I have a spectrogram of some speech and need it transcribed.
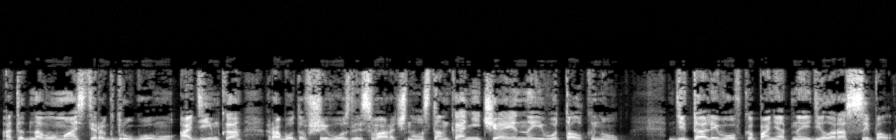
от одного мастера к другому, а Димка, работавший возле сварочного станка, нечаянно его толкнул. Детали Вовка, понятное дело, рассыпал,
